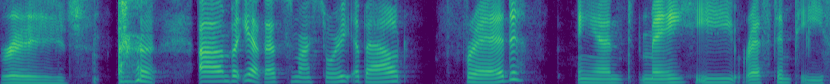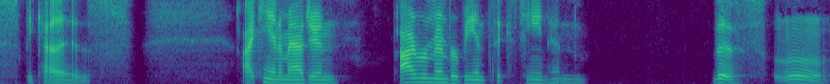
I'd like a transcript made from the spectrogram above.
Rage. um, but yeah, that's my story about Fred, and may he rest in peace because I can't imagine. I remember being 16 and this. Ugh.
